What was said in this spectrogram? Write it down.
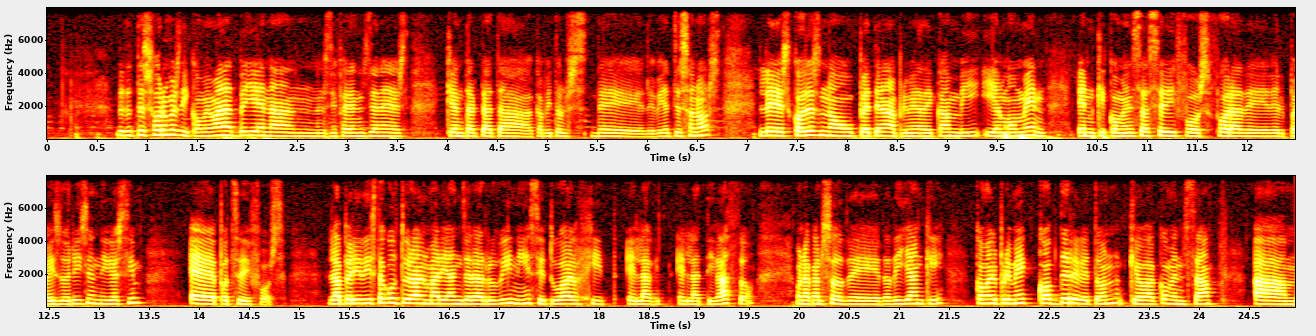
De totes formes, com hem anat veient en els diferents gèneres que hem tractat a capítols de, de viatges sonors, les coses no ho peten a la primera de canvi i el moment en què comença a ser difós fora de, del país d'origen, diguéssim, eh, pot ser difós. La periodista cultural Maria Angela Rubini situa el hit El, El Latigazo, una cançó de Daddy Yankee, com el primer cop de reggaeton que va començar a,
